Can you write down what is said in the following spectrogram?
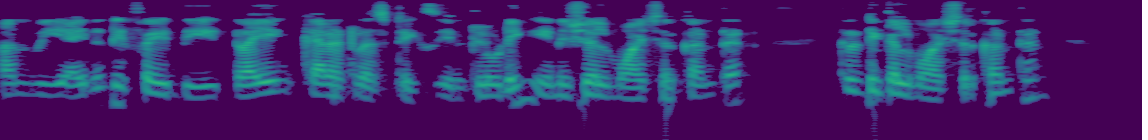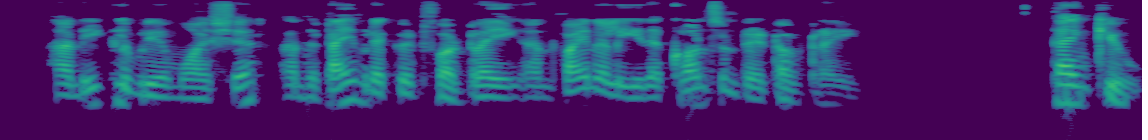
and we identified the drying characteristics including initial moisture content, critical moisture content, and equilibrium moisture and the time required for drying and finally the concentrate of drying. Thank you.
